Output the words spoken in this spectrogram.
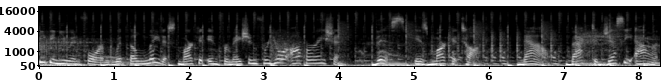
keeping you informed with the latest market information for your operation. This is Market Talk. Now, back to Jesse Allen.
